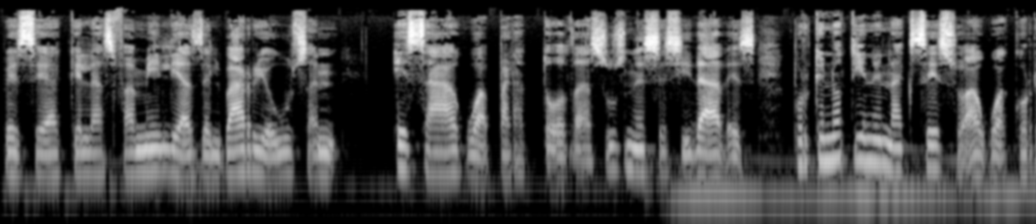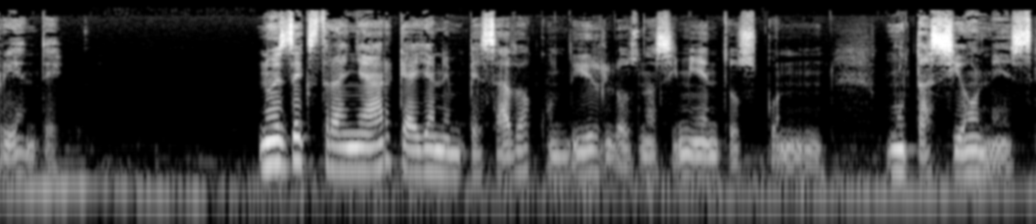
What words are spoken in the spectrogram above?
Pese a que las familias del barrio usan esa agua para todas sus necesidades porque no tienen acceso a agua corriente. No es de extrañar que hayan empezado a cundir los nacimientos con mutaciones,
